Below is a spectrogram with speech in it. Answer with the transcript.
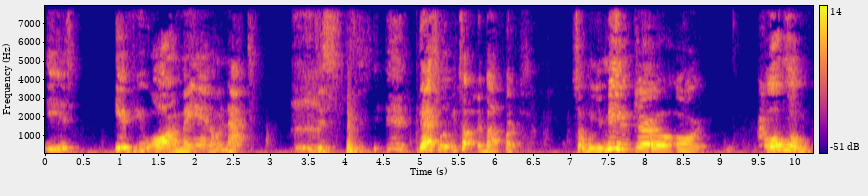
is if you are a man or not. Just that's what we talked about first. So when you meet a girl or or woman,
